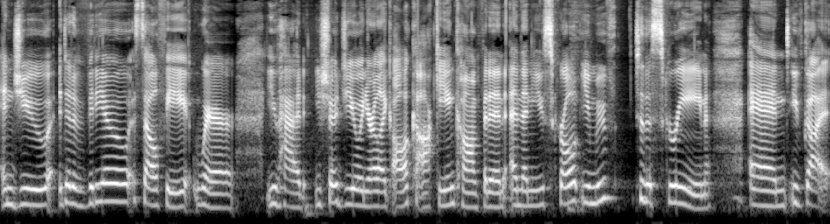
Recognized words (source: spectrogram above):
and you did a video selfie where you had you showed you and you're like all cocky and confident and then you scroll you move to the screen and you've got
